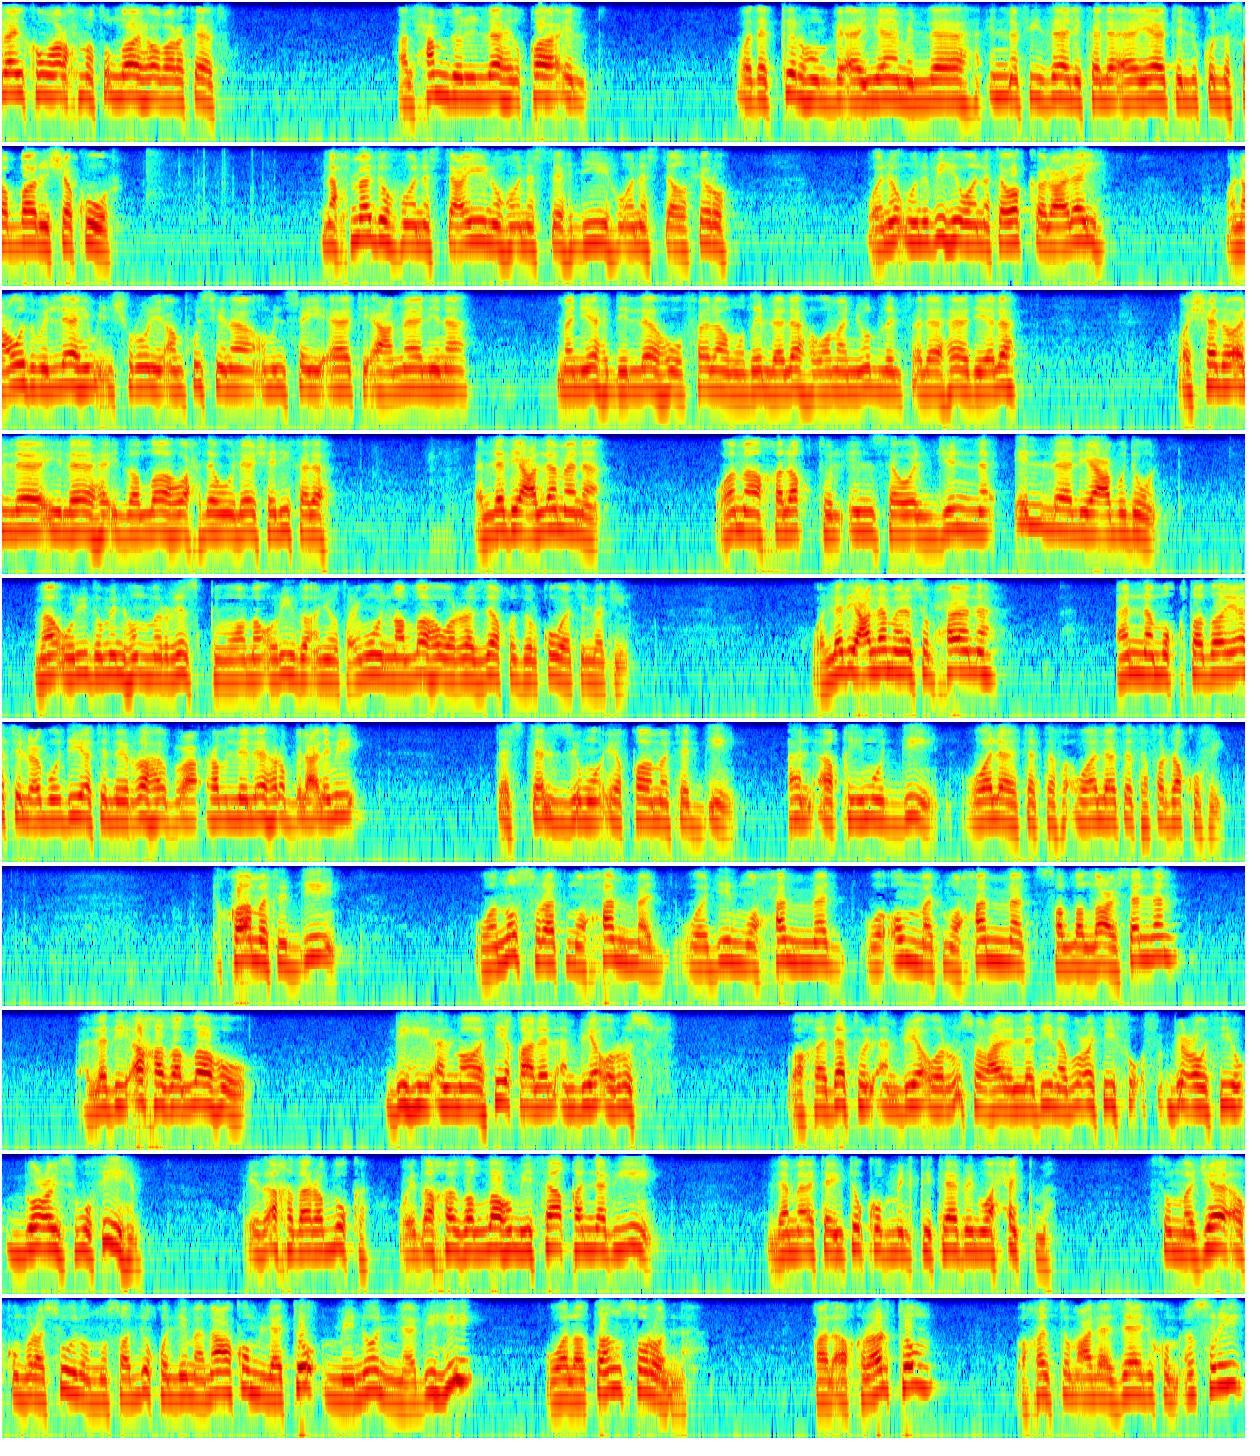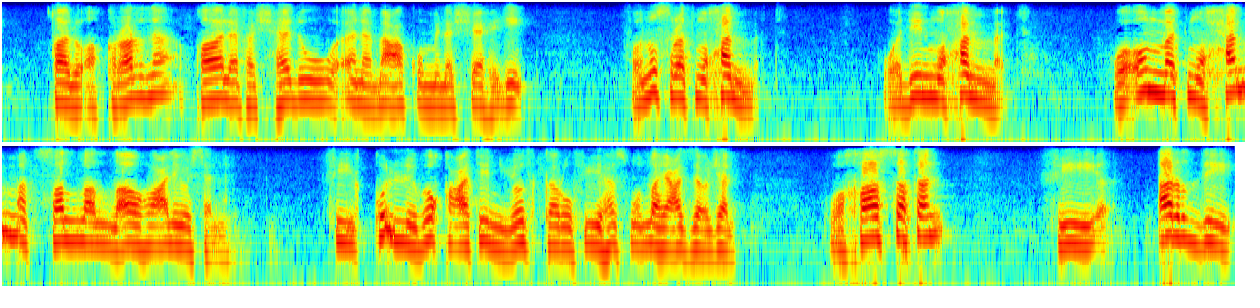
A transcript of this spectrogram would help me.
عليكم ورحمة الله وبركاته. الحمد لله القائل وذكرهم بأيام الله إن في ذلك لآيات لكل صبار شكور. نحمده ونستعينه ونستهديه ونستغفره ونؤمن به ونتوكل عليه ونعوذ بالله من شرور أنفسنا ومن سيئات أعمالنا. من يهدي الله فلا مضل له ومن يضلل فلا هادي له. وأشهد أن لا إله إلا الله وحده لا شريك له الذي علمنا وما خلقت الإنس والجن إلا ليعبدون. ما أريد منهم من رزق وما أريد أن يطعمون الله هو الرزاق ذو القوة المتين. والذي علمنا سبحانه أن مقتضيات العبودية لله رب العالمين تستلزم إقامة الدين أن أقيموا الدين ولا, ولا تتفرقوا فيه. إقامة الدين ونصرة محمد ودين محمد وأمة محمد صلى الله عليه وسلم الذي أخذ الله به المواثيق على الأنبياء والرسل وأخذته الأنبياء والرسل على الذين بعثوا فيهم. وإذا أخذ ربك وإذا أخذ الله ميثاق النبيين لما أتيتكم من كتاب وحكمة. ثم جاءكم رسول مصدق لما معكم لتؤمنن به ولتنصرنه. قال أقررتم وأخذتم على ذلكم إصري. قالوا أقررنا. قال فاشهدوا وأنا معكم من الشاهدين. فنصرة محمد ودين محمد وأمة محمد صلى الله عليه وسلم في كل بقعة يذكر فيها اسم الله عز وجل وخاصة في أرض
